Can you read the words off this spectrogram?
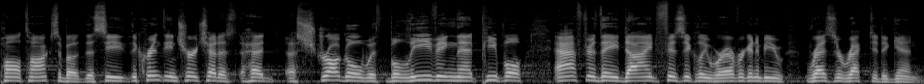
Paul talks about this. See, the Corinthian church had a, had a struggle with believing that people, after they died physically, were ever going to be resurrected again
